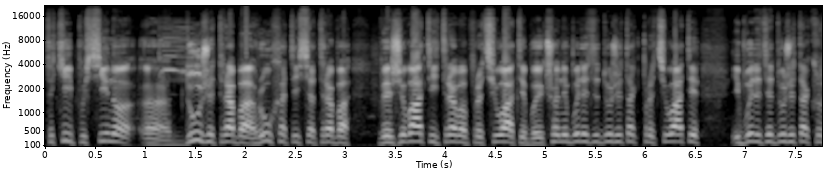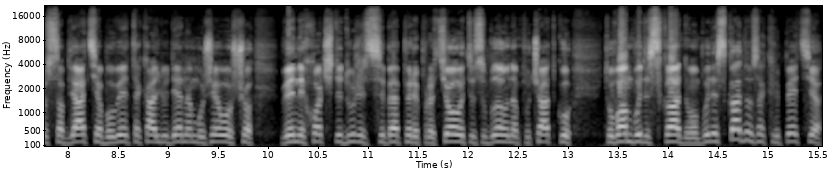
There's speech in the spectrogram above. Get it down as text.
такий постійно е, дуже треба рухатися, треба виживати і треба працювати. Бо якщо не будете дуже так працювати і будете дуже так розслаблятися, бо ви така людина, можливо, що ви не хочете дуже себе перепрацьовувати, особливо на початку, то вам буде складно. Вам буде складно закріпитися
